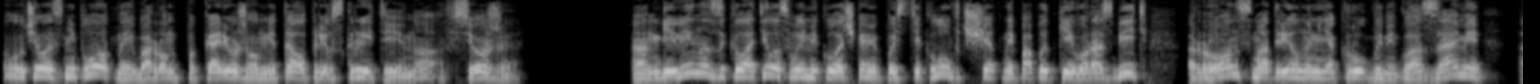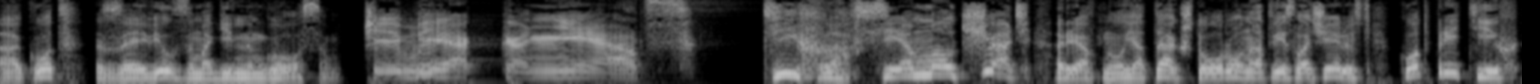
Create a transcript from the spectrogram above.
Получилось неплотно, и барон покорежил металл при вскрытии, но все же Ангелина заколотила своими кулачками по стеклу в тщетной попытке его разбить, Рон смотрел на меня круглыми глазами, а кот заявил за могильным голосом. «Тебе конец!» «Тихо! Всем молчать!» — рявкнул я так, что у Рона отвисла челюсть. Кот притих,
